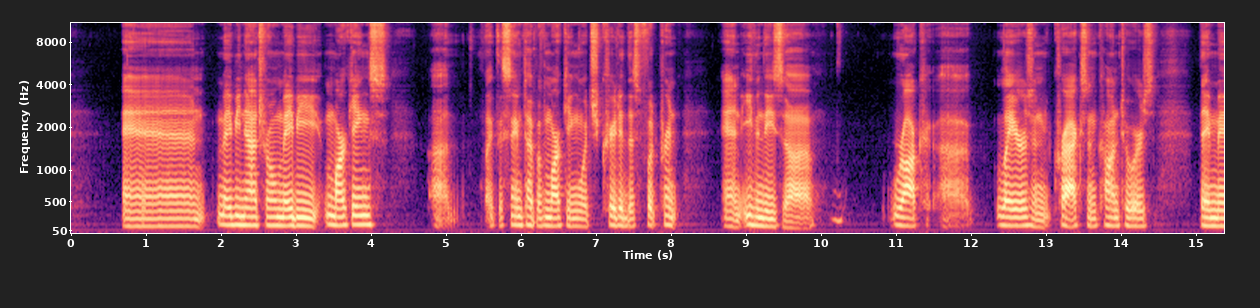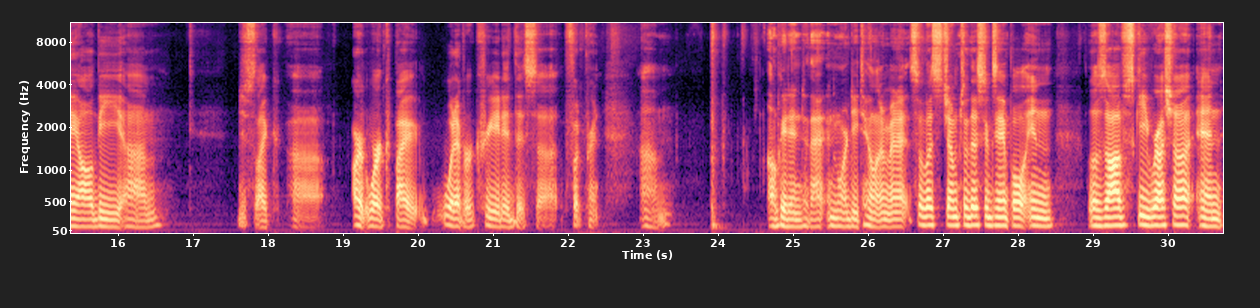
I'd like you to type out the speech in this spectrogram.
and maybe natural, maybe markings, uh, like the same type of marking which created this footprint. And even these uh, rock uh, layers and cracks and contours, they may all be um, just like uh, artwork by whatever created this uh, footprint. Um, I'll get into that in more detail in a minute. So let's jump to this example in Lozovsky, Russia, and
